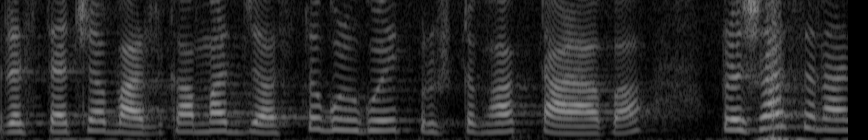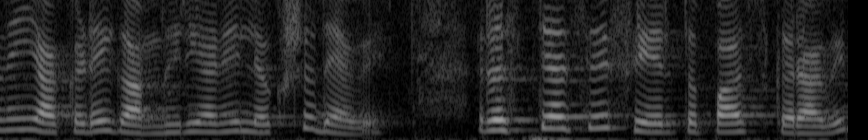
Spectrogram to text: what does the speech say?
रस्त्याच्या बांधकामात जास्त गुळगुळीत पृष्ठभाग टाळावा प्रशासनाने याकडे गांभीर्याने लक्ष द्यावे. रस्त्याचे फेरतपास करावे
